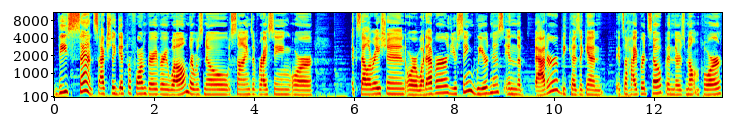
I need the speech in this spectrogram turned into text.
these scents actually did perform very, very well. There was no signs of ricing or acceleration or whatever. You're seeing weirdness in the batter because, again, it's a hybrid soap and there's melt and pour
